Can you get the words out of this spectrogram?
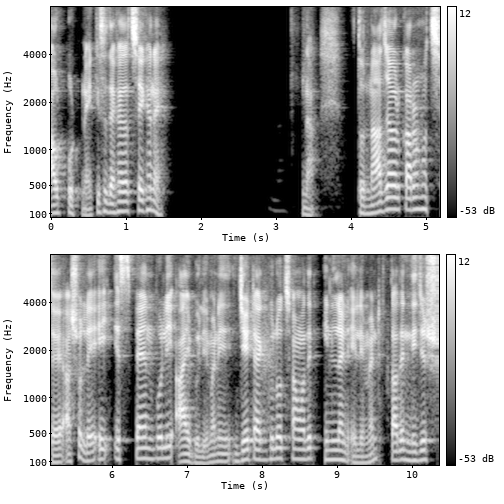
আউটপুট নেই। কিছু দেখা যাচ্ছে এখানে? না। তো না যাওয়ার কারণ হচ্ছে আসলে এই স্প্যান বলি আই বলি মানে যে ট্যাগগুলো হচ্ছে আমাদের ইনলাইন এলিমেন্ট তাদের নিজস্ব,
